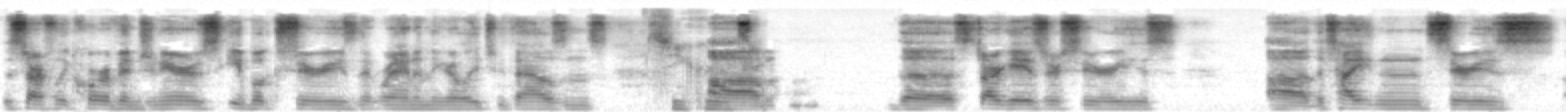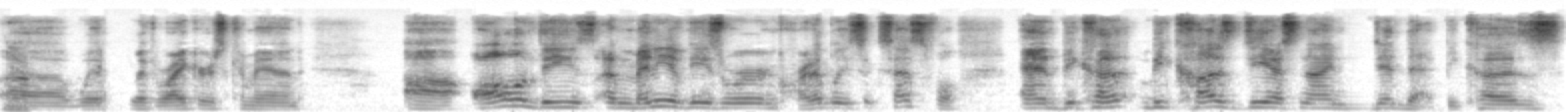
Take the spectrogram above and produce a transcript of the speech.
the starfleet corps of engineers ebook series that ran in the early 2000s Secrets. um the stargazer series uh the titan series uh with with riker's command uh, all of these and many of these were incredibly successful. And because because ds9 did that because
